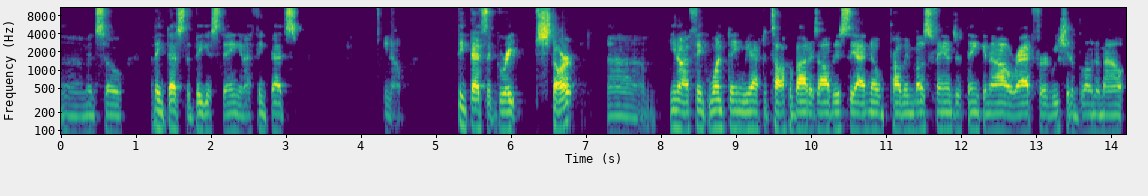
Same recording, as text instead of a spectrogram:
Um, and so I think that's the biggest thing. And I think that's, you know, I think that's a great start. Um, you know, I think one thing we have to talk about is obviously I know probably most fans are thinking, oh, Radford, we should have blown him out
